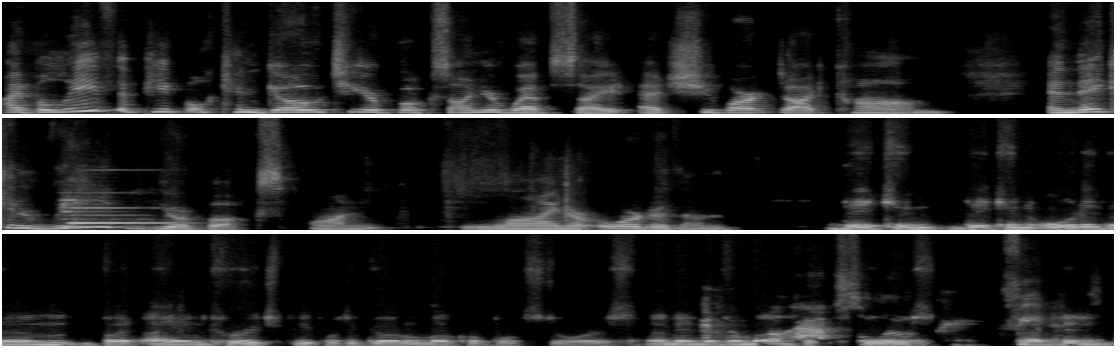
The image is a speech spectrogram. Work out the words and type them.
I believe that people can go to your books on your website at schubart.com and they can read your books online or order them. They can, they can order them, but I encourage people to go to local bookstores. I mean, the Oh, Vermont bookstores Absolutely. have been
